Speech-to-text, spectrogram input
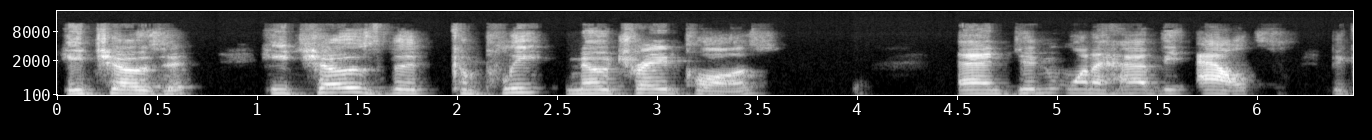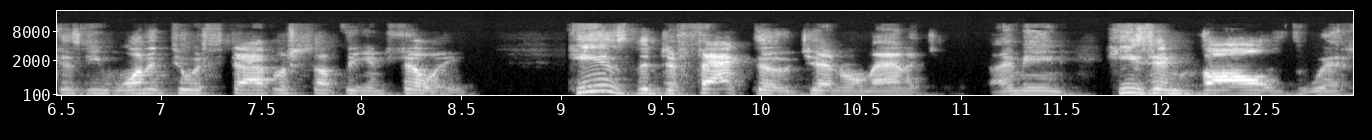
He chose it. He chose the complete no trade clause and didn't want to have the outs because he wanted to establish something in Philly. He is the de facto general manager. I mean, he's involved with,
